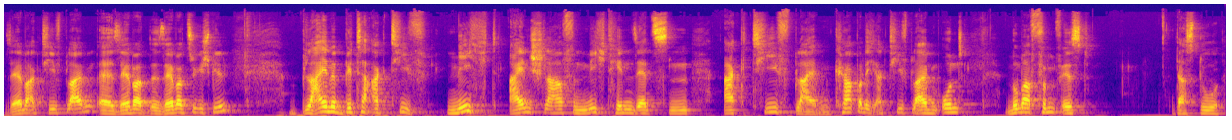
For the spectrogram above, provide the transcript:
selber aktiv bleiben, äh, selber, äh, selber zügig spielen. Bleibe bitte aktiv. Nicht einschlafen, nicht hinsetzen, aktiv bleiben, körperlich aktiv bleiben. Und Nummer fünf ist, dass du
